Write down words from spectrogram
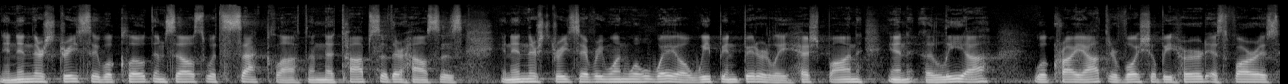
And in their streets they will clothe themselves with sackcloth on the tops of their houses. And in their streets everyone will wail, weeping bitterly. Heshbon and Elealeh will cry out, their voice shall be heard as far as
